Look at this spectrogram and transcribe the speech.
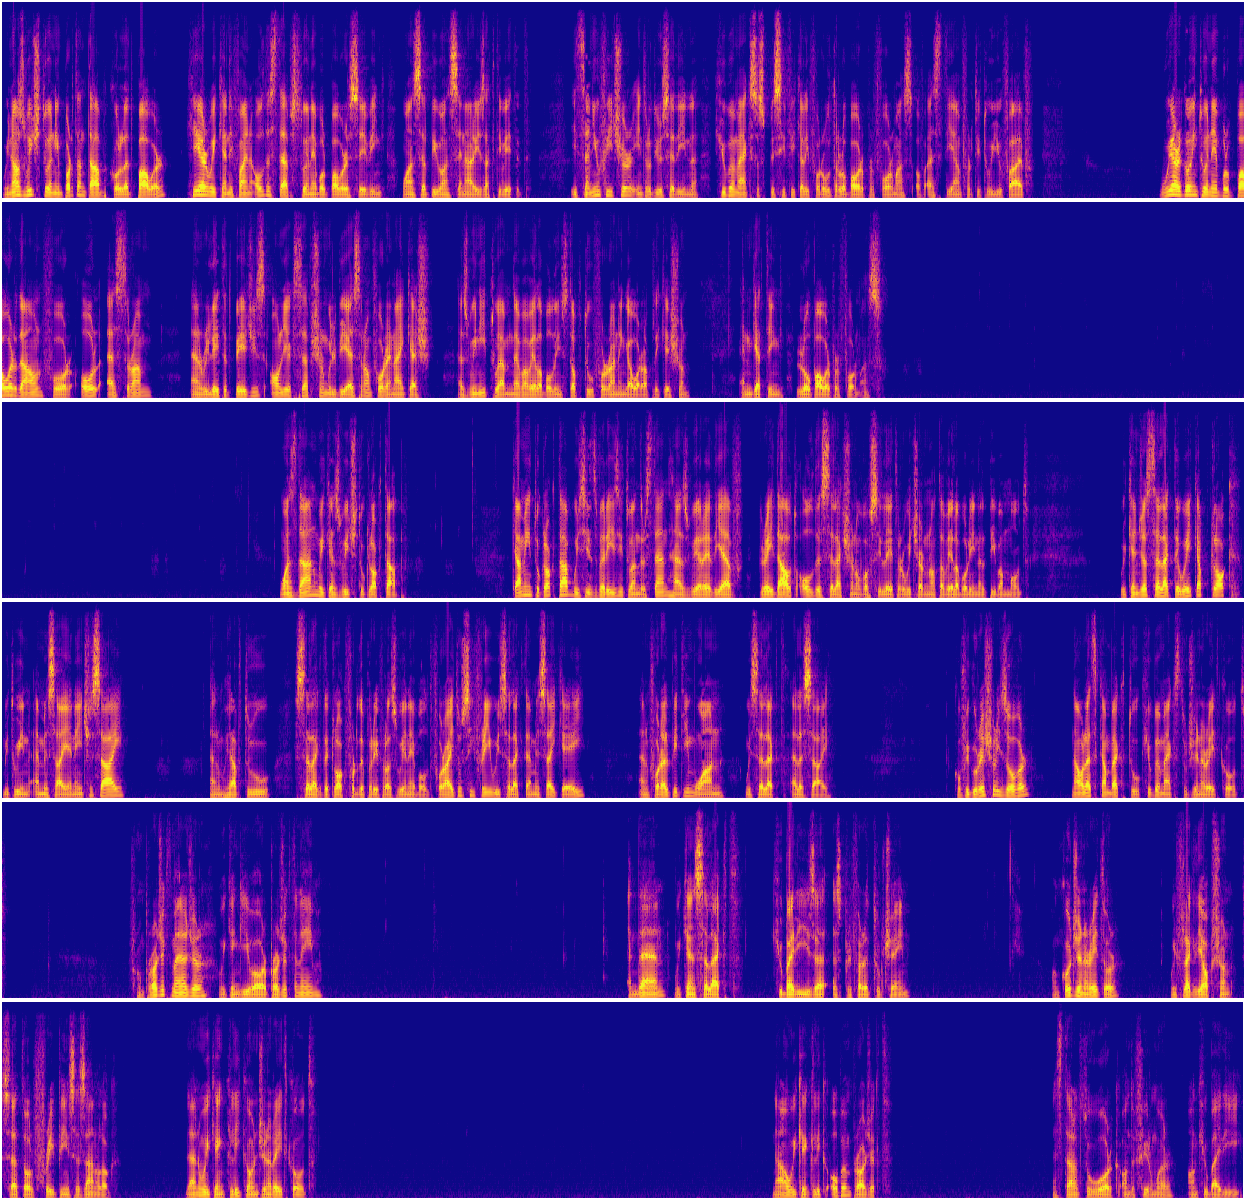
We now switch to an important tab called Power. Here we can define all the steps to enable power saving once LPBAM scenario is activated. It's a new feature introduced in CubeMX specifically for ultra-low power performance of STM32U5. We are going to enable power down for all SRAM and related pages, only exception will be SRAM4 and iCache, as we need to have them available in STOP2 for running our application and getting low power performance. Once done, we can switch to Clock tab. Coming to Clock tab, we see it's very easy to understand as we already have grayed out all the selection of oscillator which are not available in LPBAM mode. We can just select the wake up clock between MSI and HSI and we have to select the clock for the peripherals we enabled. For I2C3 we select MSIK and for LPTIM1 we select LSI. Configuration is over. Now let's come back to CubeMX to generate code. From Project Manager, we can give our project name. And then we can select CubeIDE as preferred toolchain. On Code Generator, we flag the option Set all three pins as analog. Then we can click on Generate Code. Now we can click Open Project and start to work on the firmware on Cube IDE.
